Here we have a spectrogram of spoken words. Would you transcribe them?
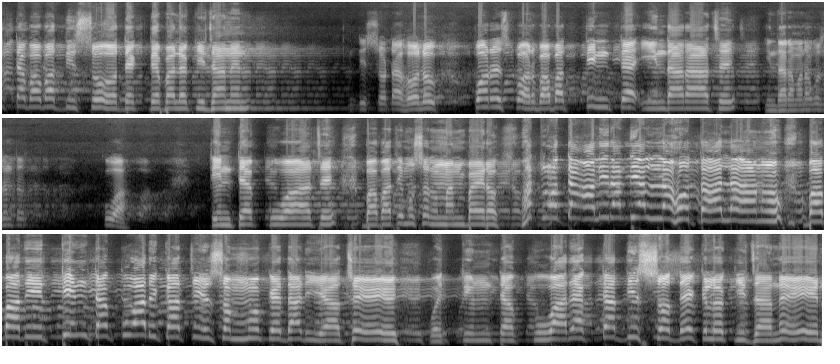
একটা বাবার দৃশ্য দেখতে পেল, কি জানেন? দৃশ্যটা হলো পরস্পর বাবা তিনটা ইন্দারা আছে। ইন্দারা মানে বোঝেন তো? কুয়া। তিনটা কুয়া আছে। বাবাজি মুসলমান বাইর হজরত বাবাদের তিনটা কুয়ার কাছে সম্মুখে দাঁড়িয়ে আছে। ওই তিনটা কুয়ার একটা দৃশ্য দেখল কি জানেন?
